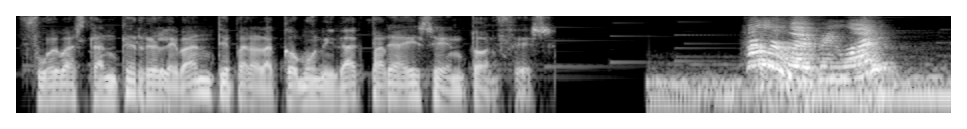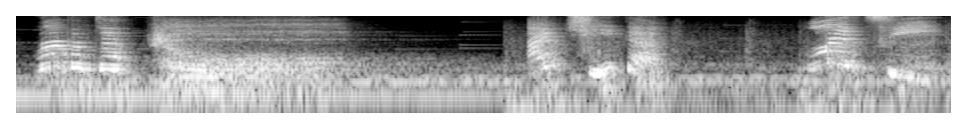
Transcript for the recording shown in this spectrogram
Fue bastante relevante para la comunidad para ese entonces. Hello everyone! Welcome to... I'm Chica! Let's eat!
